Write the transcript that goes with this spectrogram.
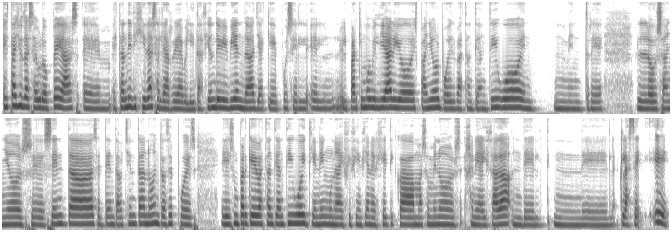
Estas ayudas europeas em, están dirigidas a la rehabilitación de viviendas, ya que pues, el, el, parque inmobiliario español pues, es bastante antiguo, entre los años 60, 70, 80, ¿no? Entonces, pues es un parque bastante antiguo y tienen una eficiencia energética más o menos generalizada de, de la clase E.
